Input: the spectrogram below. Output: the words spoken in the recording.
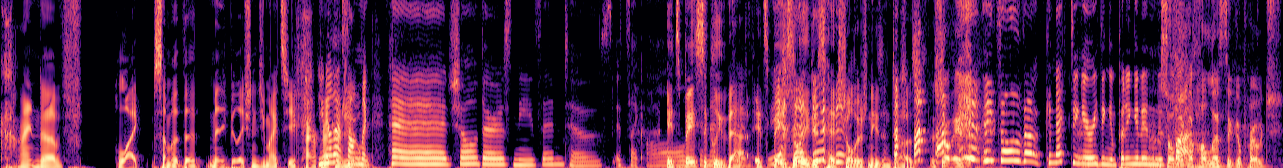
kind of like some of the manipulations you might see a chiropractor You know that do. song like head, shoulders, knees, and toes. It's like all. it's basically that. It's basically just head, shoulders, knees, and toes. So it's it's all about connecting everything and putting it in the so spot. like a holistic approach.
